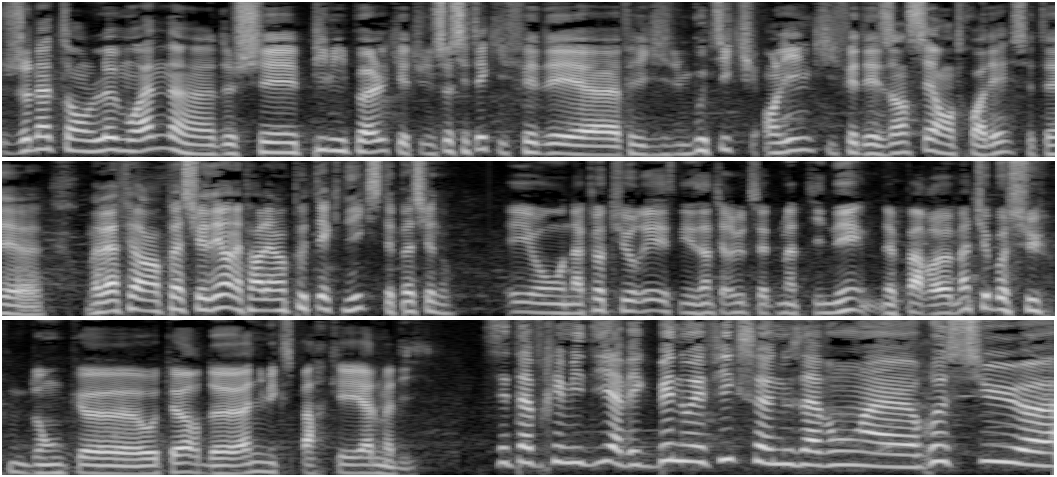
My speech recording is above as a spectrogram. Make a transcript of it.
Jonathan Lemoine euh, de chez Pimipol, qui est une société qui fait des, euh, qui est une boutique en ligne qui fait des inserts en 3D. C'était, euh, on avait affaire à un passionné, on a parlé un peu technique, c'était passionnant. Et on a clôturé les interviews de cette matinée par euh, Mathieu Bossu, donc euh, auteur de Animix Park et Almadi. Cet après-midi, avec BenoFX, nous avons euh, reçu euh,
